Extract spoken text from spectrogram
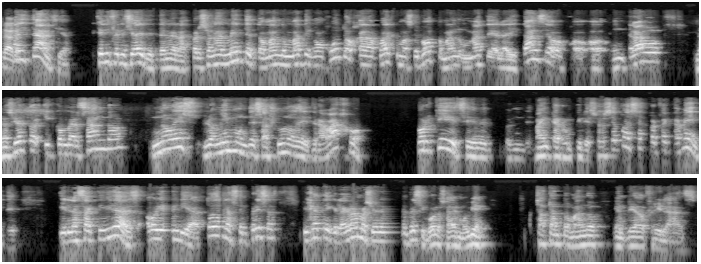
a distancia. ¿Qué diferencia hay de tenerlas personalmente tomando un mate conjunto, cada cual como hace vos, tomando un mate a la distancia o, o un trago, ¿no es cierto? Y conversando ¿No es lo mismo un desayuno de trabajo? ¿Por qué se va a interrumpir eso? Se puede hacer perfectamente. En las actividades, hoy en día, todas las empresas, fíjate que la gran mayoría de empresas, y vos lo sabes muy bien, ya están tomando empleados freelance.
